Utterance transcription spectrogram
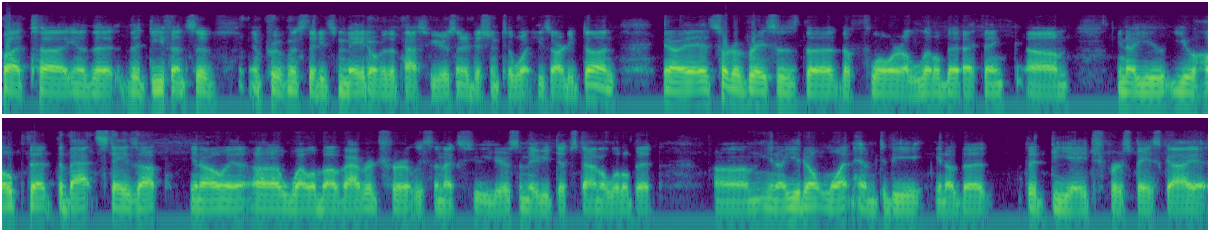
but uh, you know the the defensive improvements that he's made over the past few years, in addition to what he's already done, you know, it, it sort of raises the the floor a little bit. I think. Um, you know, you you hope that the bat stays up, you know, uh, well above average for at least the next few years, and maybe dips down a little bit. Um, you know, you don't want him to be, you know, the the DH first base guy at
